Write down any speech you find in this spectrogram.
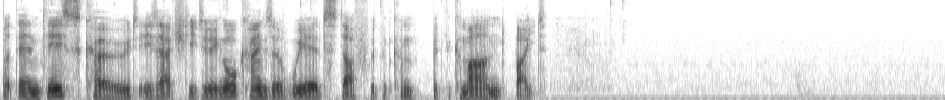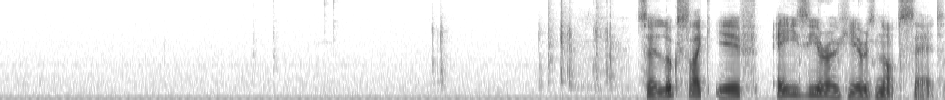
But then this code is actually doing all kinds of weird stuff with the with the command byte. So it looks like if A0 here is not set,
